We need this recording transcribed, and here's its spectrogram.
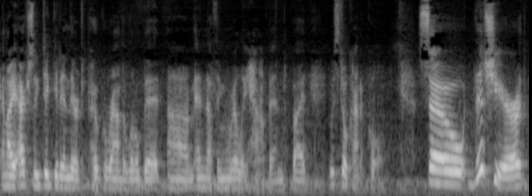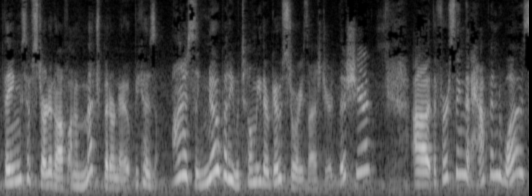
and I actually did get in there to poke around a little bit, um, and nothing really happened, but it was still kind of cool. So this year, things have started off on a much better note because honestly, nobody would tell me their ghost stories last year. This year, uh, the first thing that happened was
